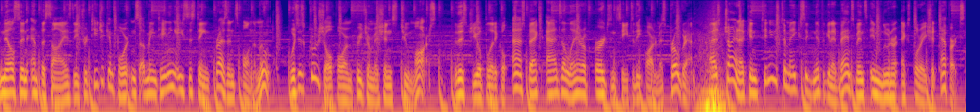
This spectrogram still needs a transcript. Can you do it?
Nelson emphasized the strategic importance of maintaining a sustained presence on the moon, which is crucial for future missions to Mars. This geopolitical aspect adds a layer of urgency to the Artemis program, as China continues to make significant advancements in lunar exploration efforts.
